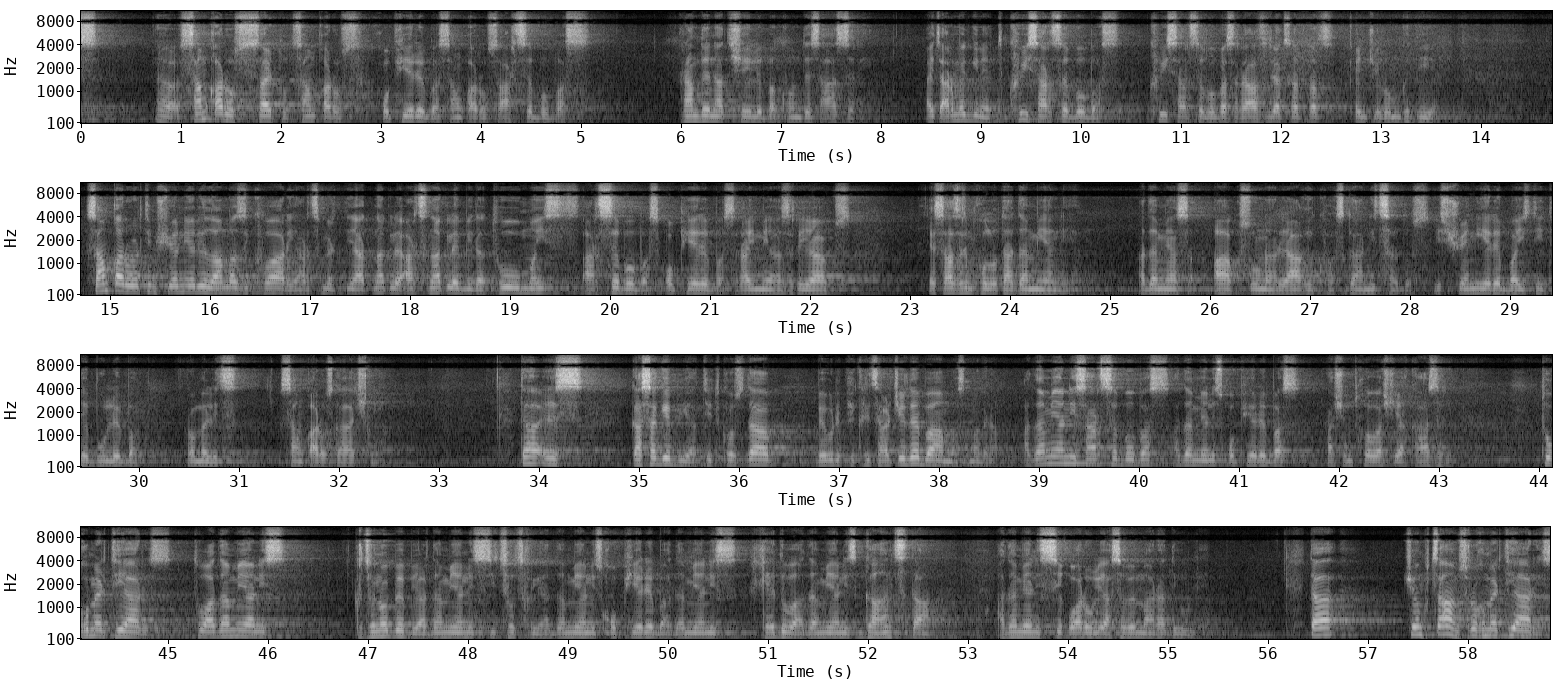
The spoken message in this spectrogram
სამყაროს საერთოდ სამყაროს ყოფიერება, სამყაროს არსებობას რამდენად შეიძლება კონდეს აზრი. აი წარმოიდგინეთ ქვის არსებობას, ქვის არსებობას რა აზრიაქ სადღაც კენჭი რომ გდია. სამყარო ერთი მშვენიერი ლამაზი ქვა არის, არც მერტი ატნაკლე, არც ნაკლები და თუ მის არსებობას, ყოფიერებას რაიმე აზრი აქვს, ეს აზრი მხოლოდ ადამიანია. ადამიანს აქვს უნარი აღიქვას, განიცადოს ის მშვენიერება, ის დიდებულება, რომელიც სამყაროს გააჩნია. და ეს გასაგებია თითქოს და ბევრი ფიქრიც არ ჭირდება ამას, მაგრამ ადამიანის არსებობას, ადამიანის ყოფიერებას რა შემთხვევაში აქ აზრი თუ ღმერთი არის, თუ ადამიანის გრძნობები, ადამიანის სიცოცხლე, ადამიანის ყოფიერება, ადამიანის ხედვა, ადამიანის განცდა, ადამიანის სიყვარული ასევე მარადიულია. და ჩვენ გვწამს, რომ ღმერთი არის,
